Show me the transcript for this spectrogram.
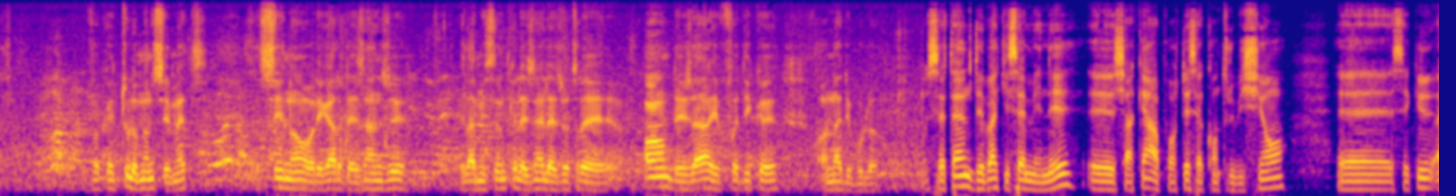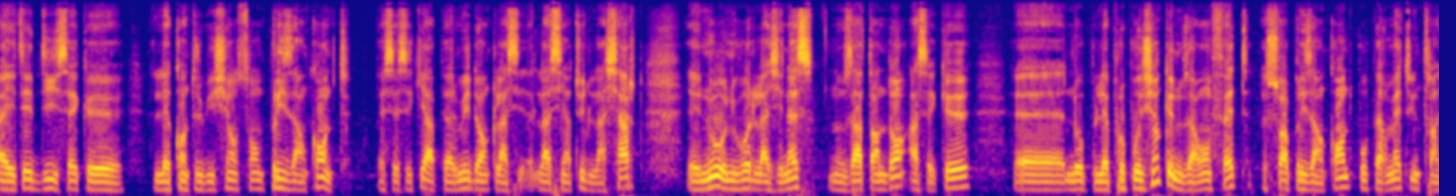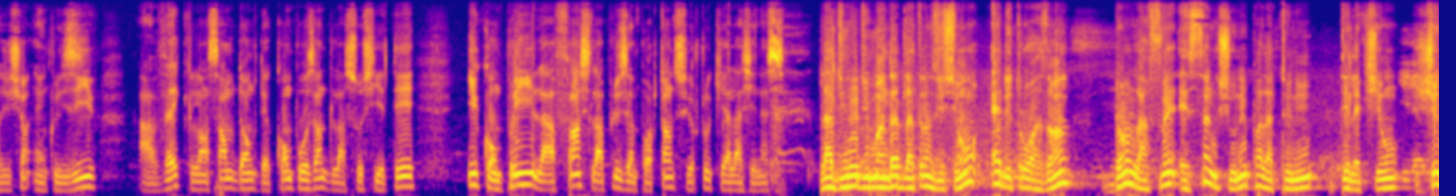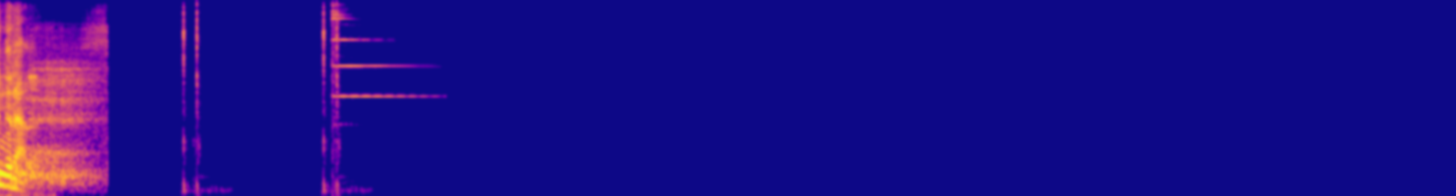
Il faut que tout le monde se mette, sinon au regard des enjeux et la mission que les uns et les autres ont déjà, il faut dire qu'on a du boulot. C'est un débat qui s'est mené et chacun a apporté ses contributions ce qui a été dit, c'est que les contributions sont prises en compte. Et c'est ce qui a permis donc la, signature de la charte. Et nous, au niveau de la jeunesse, nous attendons à ce que euh, les propositions que nous avons faites soient prises en compte pour permettre une transition inclusive avec l'ensemble donc des composants de la société, y compris la France la plus importante, surtout qui est la jeunesse. La durée du mandat de la transition est de trois ans, dont la fin est sanctionnée par la tenue d'élections générales.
